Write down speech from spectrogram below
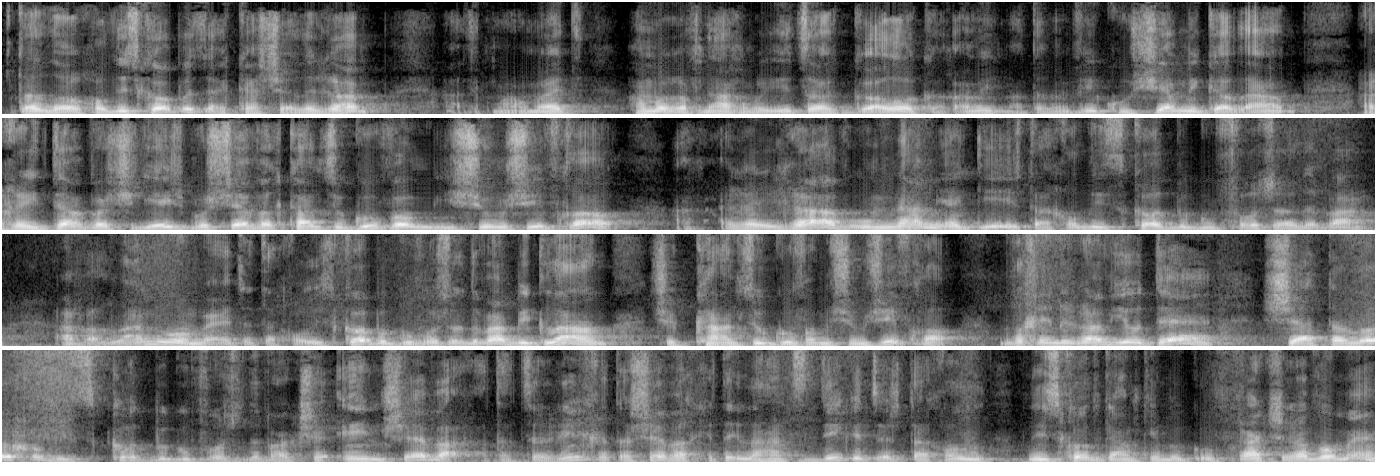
שאתה לא יכול לזכור בזה, קשה לרב. אז כמו אומרת, אומר רב נחמן יצחק גלו כרמית, מה אתה מביא קושייה מגלם? הרי דבר שיש בו שבח כאן זה גופו משום שבחו. הרי רב אמנם יגיד שאתה יכול לזכות בגופו של הדבר, אבל למה הוא אומר את זה? אתה יכול לזכות בגופו של דבר בגלל שכנסו גופה משום שפחה. ולכן רב יודע שאתה לא יכול לזכות בגופו של דבר כשאין שבח. אתה צריך את השבח כדי להצדיק את זה שאתה יכול לזכות גם כן בגוף. רק שרב אומר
